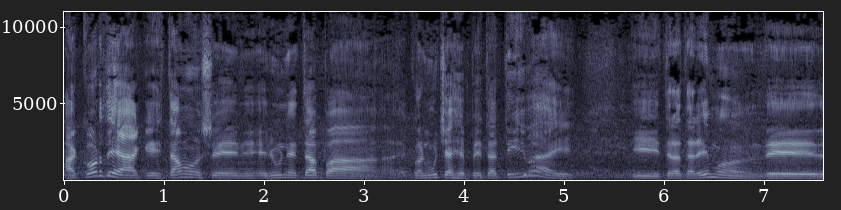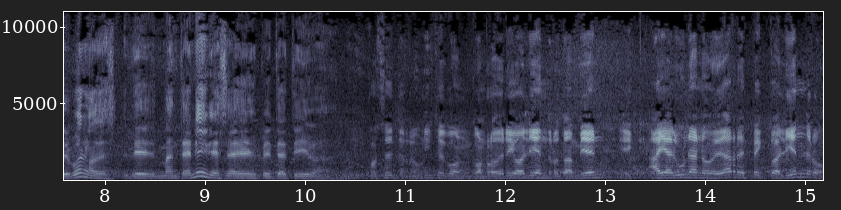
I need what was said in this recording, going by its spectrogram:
acorde a que estamos en, una etapa con muchas expectativas y, trataremos de, bueno, de, mantener esas expectativas. José, te reuniste con, con Rodrigo Aliendro también. ¿Hay alguna novedad respecto a Aliendro?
